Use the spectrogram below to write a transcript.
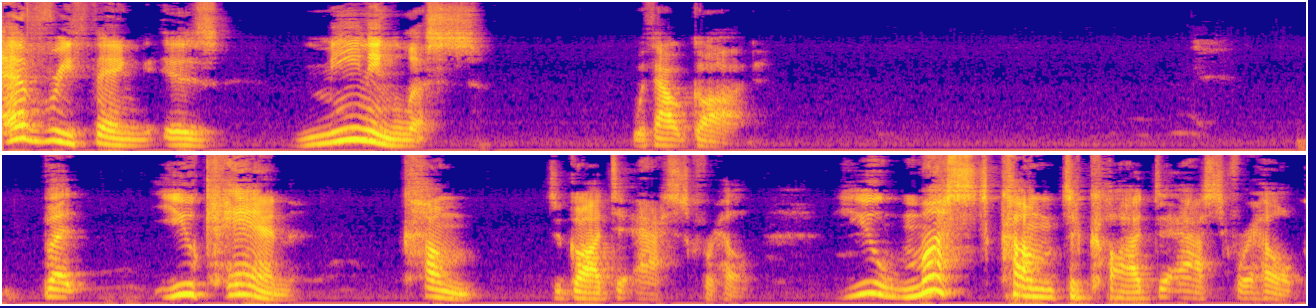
everything is meaningless without God. But you can come to God to ask for help. You must come to God to ask for help.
